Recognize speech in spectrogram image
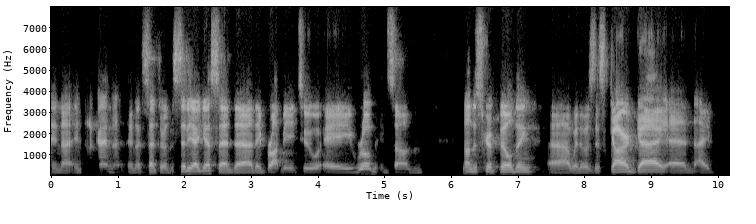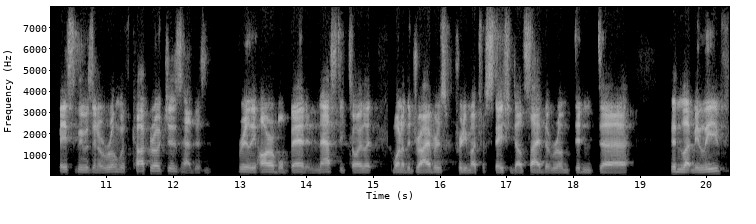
in uh, in Dhaka, in the, in the center of the city, I guess. And uh, they brought me to a room in some nondescript building uh, where there was this guard guy, and I basically was in a room with cockroaches, had this really horrible bed and nasty toilet. One of the drivers pretty much was stationed outside the room, didn't uh, didn't let me leave,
